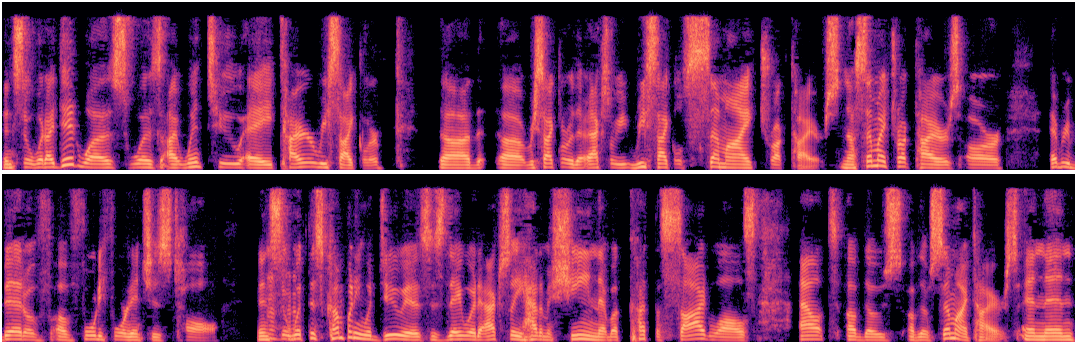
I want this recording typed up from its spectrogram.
And so what I did was was I went to a tire recycler uh, uh, recycler that actually recycles semi truck tires. Now semi truck tires are every bit of, of 44 inches tall and so mm-hmm. what this company would do is is they would actually had a machine that would cut the sidewalls out of those of those semi tires. And then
